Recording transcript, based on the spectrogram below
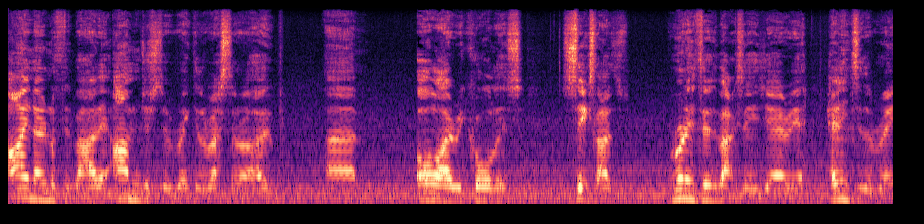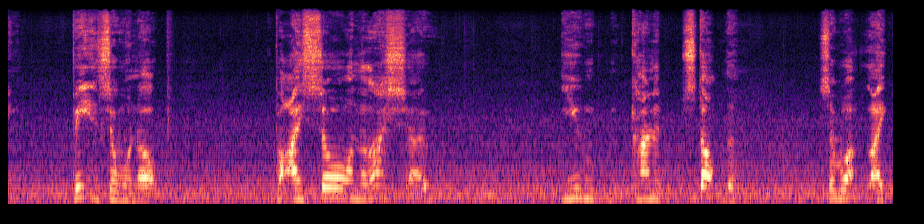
I know nothing about it. I'm just a regular wrestler. I hope. Um, all I recall is six lads running through the backstage area, heading to the ring, beating someone up. But I saw on the last show you kind of stopped them. So what, like,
